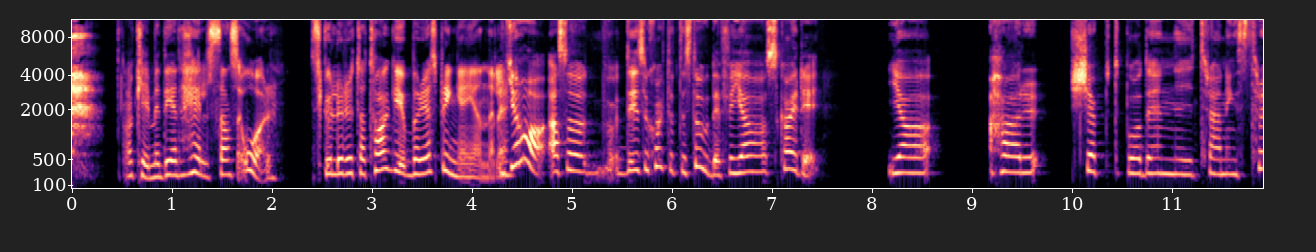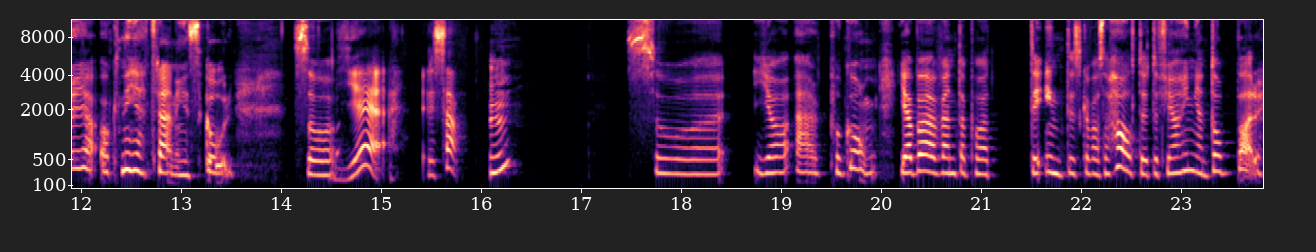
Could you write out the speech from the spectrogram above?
Okej, men det är ett hälsans år. Skulle du ta tag i och börja springa igen eller? Ja, alltså det är så sjukt att det stod det för jag ska ju det. Jag har köpt både en ny träningströja och nya träningsskor. Så, Yeah! Är det sant? så jag är på gång. Jag bara väntar på att det inte ska vara så halt ute för jag har inga dobbar.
